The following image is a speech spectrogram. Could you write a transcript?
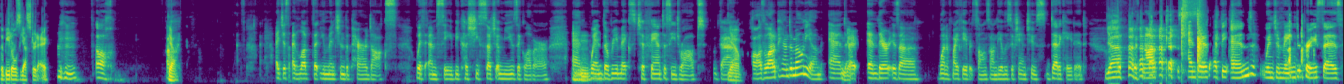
the Beatles yesterday. Mm-hmm. Oh, yeah. I just I loved that you mentioned the paradox with MC because she's such a music lover. And mm-hmm. when the remix to Fantasy dropped, that yeah. caused a lot of pandemonium. And yeah. I, and there is a one of my favorite songs on the Elusive Chanteuse, dedicated. Yeah. and there's at the end when Jermaine Dupri says,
